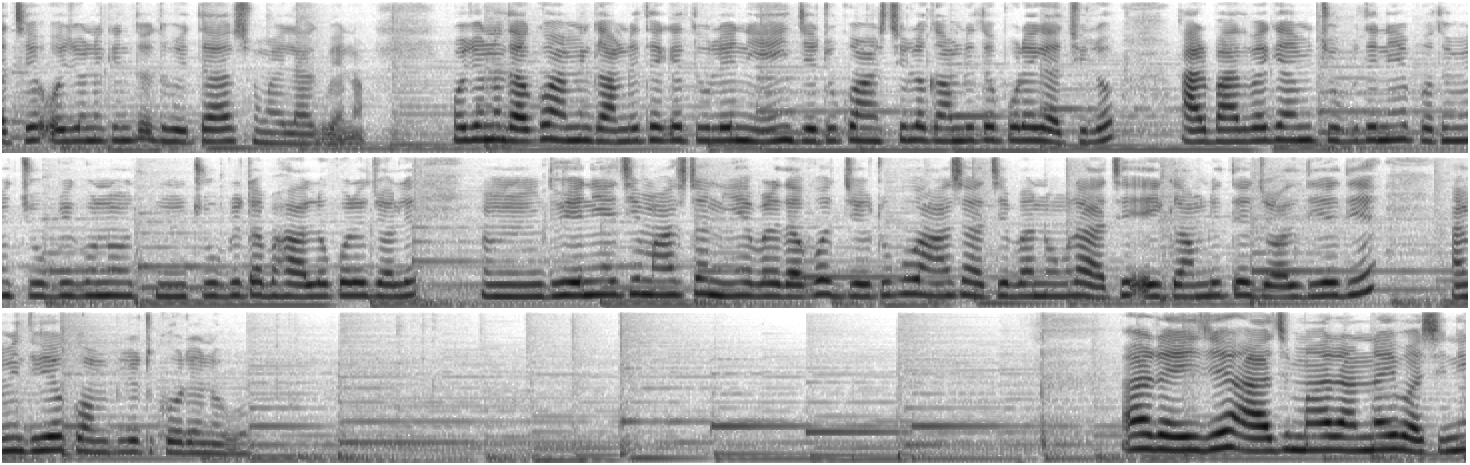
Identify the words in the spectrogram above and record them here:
আছে, ওই জন্য কিন্তু ধুইতে আর সময় লাগবে না। ওই জন্য দেখো আমি গামলি থেকে তুলে নিয়েই যেটুকু আসছিল গামলিতে পড়ে গেছিল। আর বাদ বাকি আমি চুবড়িতে নিয়ে প্রথমে চুবড়িগুলো চুবড়িটা ভালো করে জলে ধুয়ে নিয়েছি মাছটা। নিয়ে এবারে দেখো যেটুকু আঁশ আছে বা নোংরা আছে এই গামলিতে জল দিয়ে দিয়ে আমি ধুয়ে কমপ্লিট করে নেব। আর এই যে আজ মা রান্নায় বসেনি,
